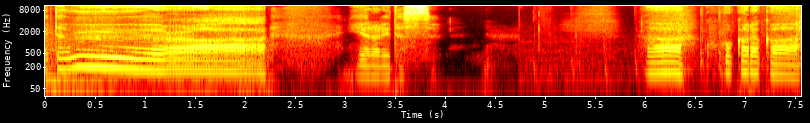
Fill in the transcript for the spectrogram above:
えたうーやられたっす。ああここからか。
